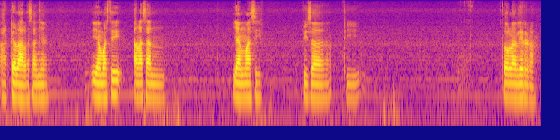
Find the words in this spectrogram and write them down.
adalah alasannya. Yang pasti alasan yang masih bisa di tolerir lah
